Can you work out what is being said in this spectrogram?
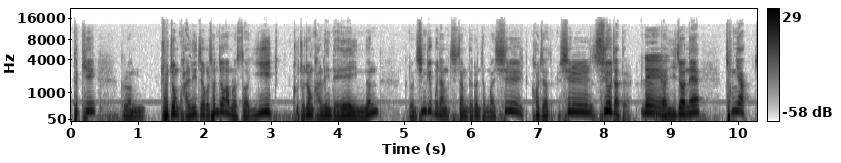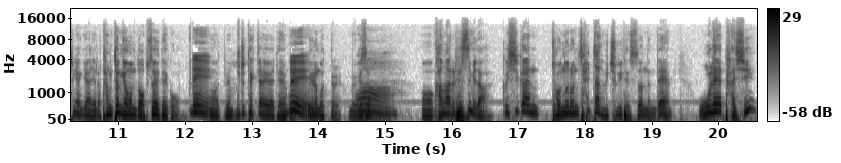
특히 그런 조정 관리 지역을 선정함으로써 이 그 조정 관리 내에 있는 그런 신규 분양 시장들은 정말 실 거자 실 수요자들. 네. 그러니까 이전에 청약 청약이 아니라 당첨 경험도 없어야 되고 네. 어, 좀 무주택자여야 되고 네. 뭐 이런 것들. 그래서 와. 어, 강화를 했습니다. 그 시간 전후로는 살짝 위축이 됐었는데 올해 다시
